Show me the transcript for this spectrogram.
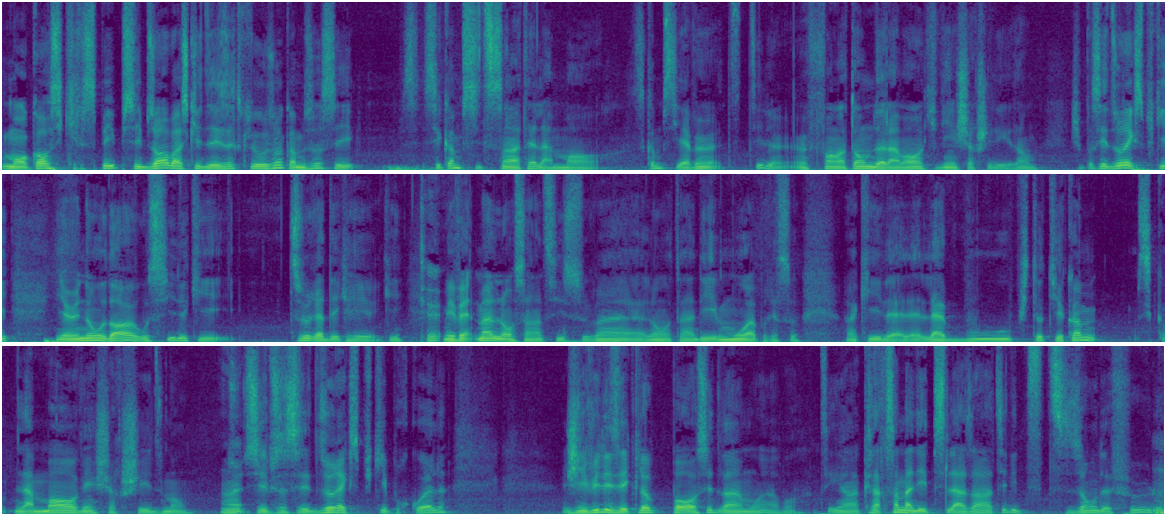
mon corps s'est crispé, puis c'est bizarre parce que des explosions comme ça, c'est comme si tu sentais la mort. C'est comme s'il y avait un, fantôme de la mort qui vient chercher les hommes. Je sais pas, c'est dur à expliquer. Il y a une odeur aussi là, qui est dure à décrire. OK? OK. Mes vêtements l'ont senti souvent euh, longtemps, des mois après ça. OK? La, la- la boue, puis tout. Il y a comme, c'est comme la mort vient chercher du monde. Ouais. C'est c'est dur à expliquer pourquoi. là. J'ai vu des éclats passer devant moi. avant. En- Ça ressemble à des petits lasers, des petits tisons de feu. là.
